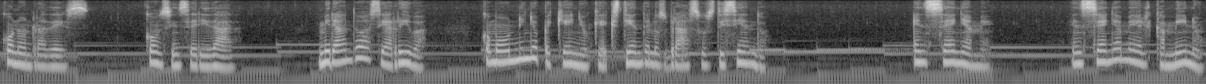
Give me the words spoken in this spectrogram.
con honradez, con sinceridad, mirando hacia arriba como un niño pequeño que extiende los brazos diciendo, Enséñame, enséñame el camino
